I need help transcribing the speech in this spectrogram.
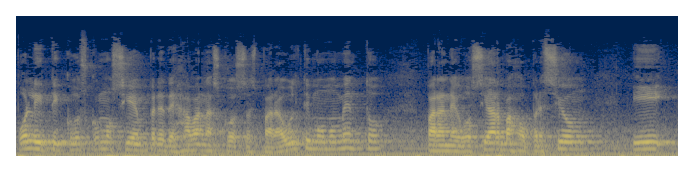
políticos, como siempre, dejaban las cosas para último momento, para negociar bajo presión y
